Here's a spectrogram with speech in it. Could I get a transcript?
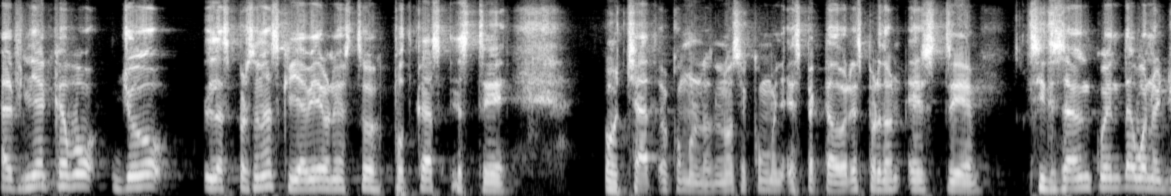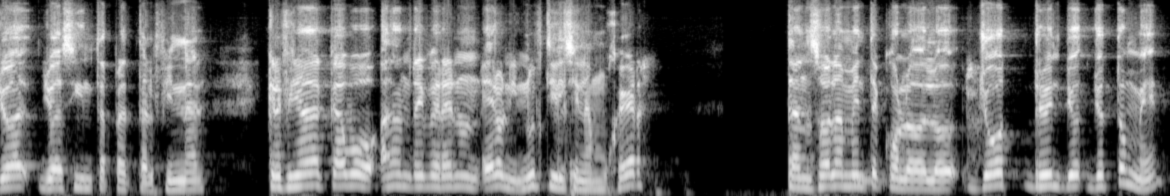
Al fin y al cabo, yo las personas que ya vieron estos podcast, este, o chat, o como los, no sé cómo, espectadores, perdón, este, si te dan cuenta, bueno, yo, yo así interpreto al final, que al final al cabo Adam Driver era un, era un inútil sin la mujer. Tan solamente con lo, lo yo, yo, yo tomé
